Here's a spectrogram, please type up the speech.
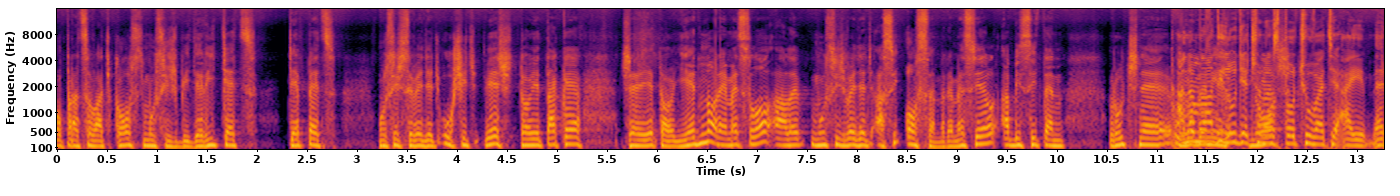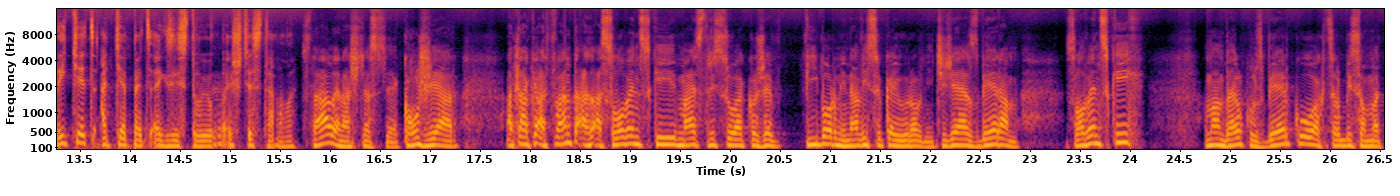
opracovať kosť, musíš byť rytec, tepec, musíš si vedieť ušiť. Vieš, to je také, že je to jedno remeslo, ale musíš vedieť asi 8 remesiel, aby si ten ručne Áno, mladí ľudia, čo nôž- nás počúvate, aj rytec a tepec existujú ešte stále. Stále našťastie. Kožiar. A, tak, a, a slovenskí majstri sú akože výborní na vysokej úrovni. Čiže ja zbieram slovenských a mám veľkú zbierku a chcel by som mať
